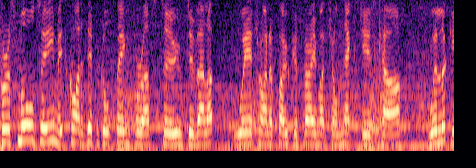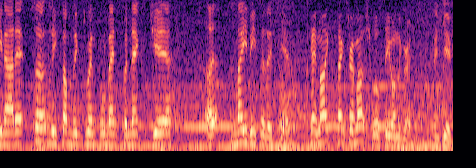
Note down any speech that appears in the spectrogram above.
For a small team, it's quite a difficult thing for us to develop. We're trying to focus very much on next year's car. We're looking at it, certainly something to implement for next year, uh, maybe for this year. Okay, Mike, thanks very much. We'll see you on the grid. Thank you.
